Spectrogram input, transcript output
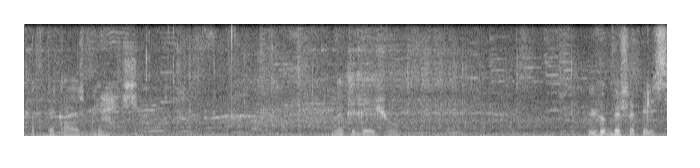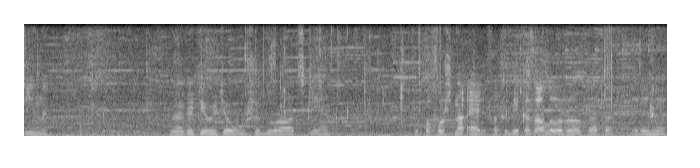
Что меня подстыкаешь, блин? На тебе еще. Любишь апельсины? Ну какие у тебя уши дурацкие. Ты похож на эльфа. Тебе казала уже вот это или нет?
